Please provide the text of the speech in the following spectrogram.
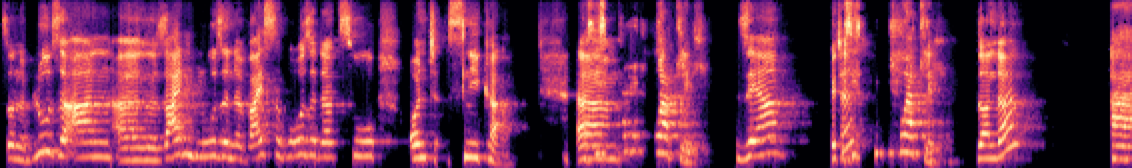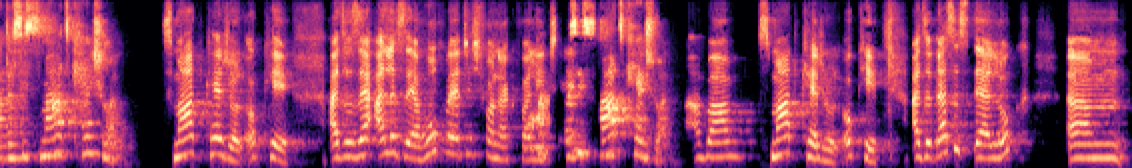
so eine Bluse an, äh, eine Seidenbluse, eine weiße Hose dazu und Sneaker. Das ähm, ist sehr sportlich. Sehr, bitte? Das ist nicht sportlich. Sondern? Uh, das ist smart casual. Smart Casual, okay. Also sehr, alles sehr hochwertig von der Qualität. das ist Smart Casual. Aber Smart Casual, okay. Also das ist der Look, ähm,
